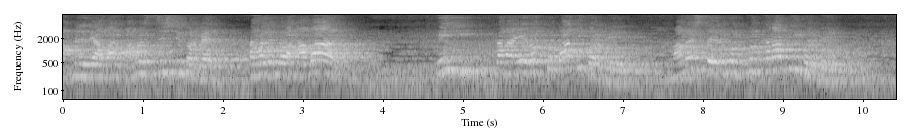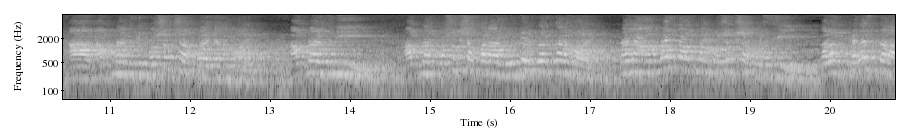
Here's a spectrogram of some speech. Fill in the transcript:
আপনি যদি আবার মানুষ সৃষ্টি করবেন, তাহলে তো আবার এই তারা এই রক্তপাতই করবে। মানুষ তো এরকম খুন খারাপই করবে। আর আপনার যদি প্রশংসার প্রয়োজন হয়, আপনার যদি আপনার প্রশংসা করার লোকের দরকার হয়, তাহলে আমরাই তো আপনার প্রশংসা করছি। কারণ ফেরেস্তারা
